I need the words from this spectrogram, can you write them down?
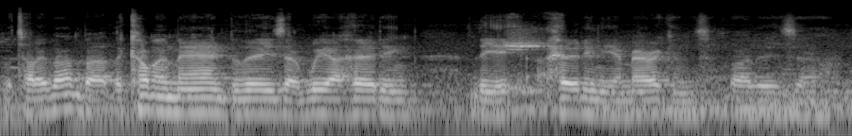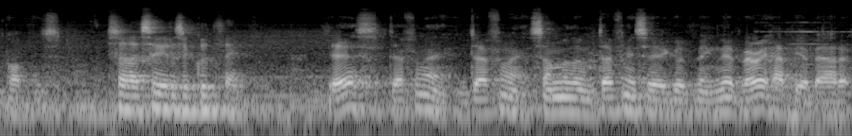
the Taliban, but the common man believes that we are hurting the, hurting the Americans by these uh, poppies. So they see it as a good thing? Yes, definitely, definitely. Some of them definitely see a good thing. They're very happy about it.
